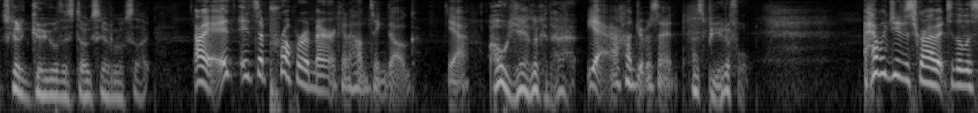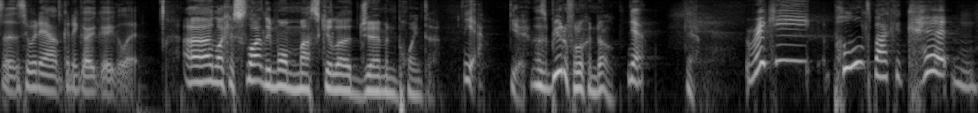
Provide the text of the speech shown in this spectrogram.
Just going to Google this dog, see what it looks like. Oh, yeah, it, it's a proper American hunting dog. Yeah, Oh, yeah, look at that. yeah, 100%. That's beautiful. How would you describe it to the listeners who are now going to go Google it? Uh, like a slightly more muscular German pointer. Yeah, Yeah, that's a beautiful looking dog. yeah. Yeah. Ricky pulled back a curtain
